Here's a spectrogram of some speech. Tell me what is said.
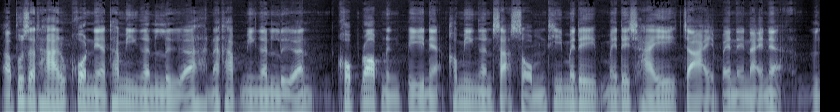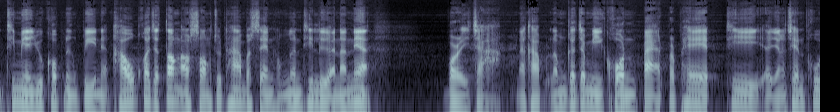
เอ่อผู้ศรัทธาทุกคนเนี่ยถ้ามีเงินเหลือนะครับมีเงินเหลือครบรอบหนึ่งปีเนี่ยเขามีเงินสะสมที่ไม่ได้ไม่ได้ใช้จ่ายไปไหนๆเนี่ยที่มีอายุครบหนึ่งปีเนี่ยเขาก็จะต้องเอา 2.5%ของเงินที่เหลือนั้นเนี่ย บริจาคนะครับแล้วมันก็จะมีคน 8 ประเภท ที่อย่างเช่น ผู้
